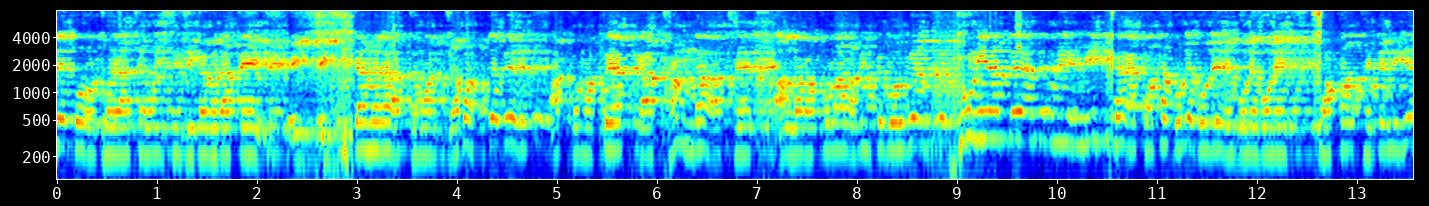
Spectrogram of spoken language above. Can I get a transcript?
রেকর্ড হয়ে আছে ওই সিসি ক্যামেরাতে। এই সিসি ক্যামেরা তোমার জবাব দেবে আর তোমার তো একটা ঠান্ডা আছে। আল্লাহ রাব্বুল আলামিনকে বলবেন, দুনিয়াতে তুমি মিথ্যা কথা বলে বলে বলে বলে সকাল থেকে নিয়ে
